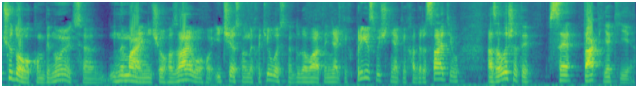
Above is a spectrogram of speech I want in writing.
чудово комбінуються, немає нічого зайвого, і чесно, не хотілося не додавати ніяких прізвищ, ніяких адресатів, а залишити все так, як є.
